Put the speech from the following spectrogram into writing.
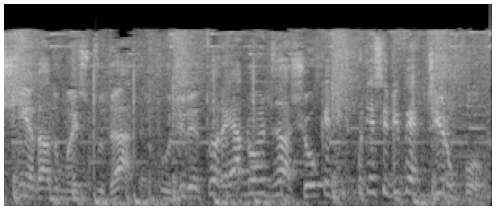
gente tinha dado uma estudada, o diretor Edwards achou que a gente podia se divertir um pouco.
